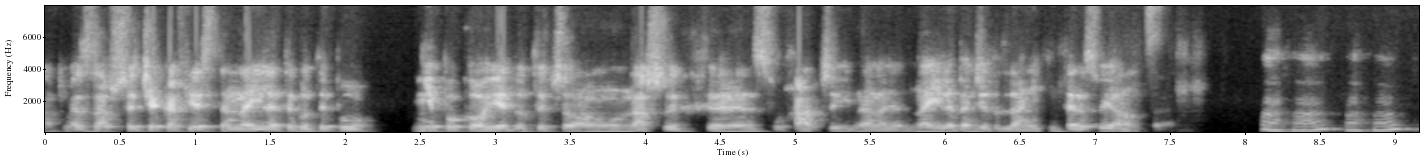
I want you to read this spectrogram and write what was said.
Natomiast zawsze ciekaw jestem, na ile tego typu niepokoje dotyczą naszych e, słuchaczy i na, na ile będzie to dla nich interesujące. Mhm, mhm.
